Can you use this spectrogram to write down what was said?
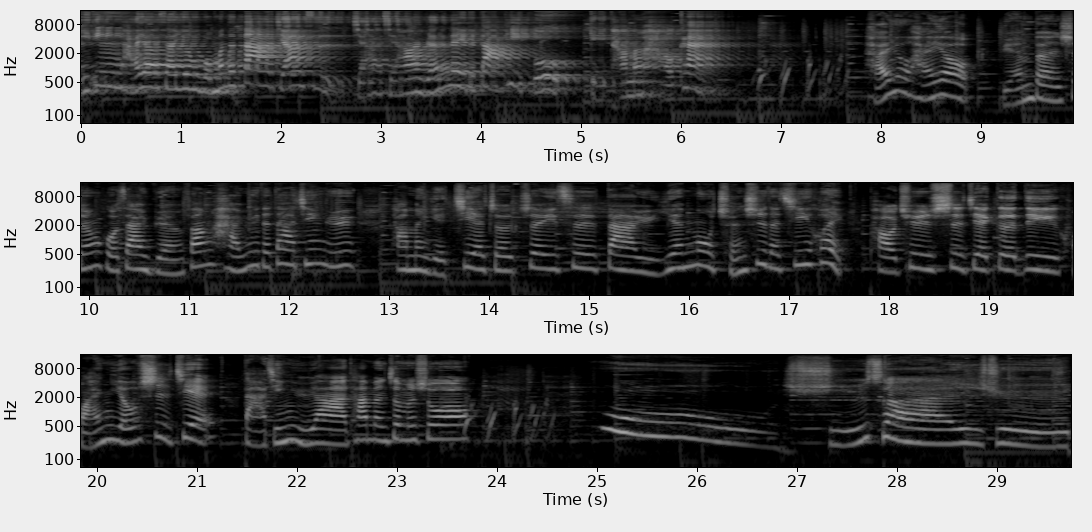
一定还要再用我们的大夹子夹夹人类的大屁股，给他们好看。还有还有，原本生活在远方海域的大金鱼，他们也借着这一次大雨淹没城市的机会，跑去世界各地环游世界。大金鱼啊，他们这么说：“哦，实在是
